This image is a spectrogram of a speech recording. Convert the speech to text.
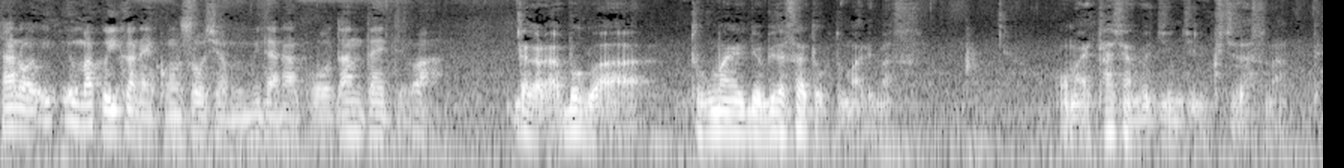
あのうまくいかないコンソーシアムみたいなこう団体っていうのは。だから僕は特前に呼び出されたこともあります。お前他社の人事に口出すなって、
